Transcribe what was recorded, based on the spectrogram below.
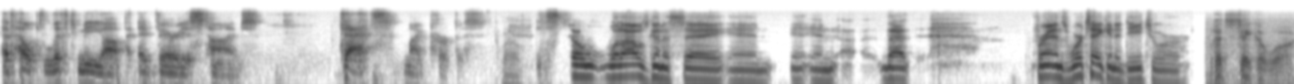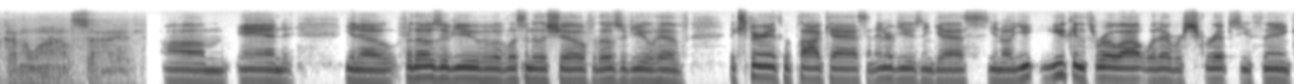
have helped lift me up at various times that's my purpose Wow. So what I was going to say in, in in uh, that friends, we're taking a detour Let's take a walk on the wild side. Um, and, you know, for those of you who have listened to the show, for those of you who have experience with podcasts and interviews and guests, you know, you, you can throw out whatever scripts you think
